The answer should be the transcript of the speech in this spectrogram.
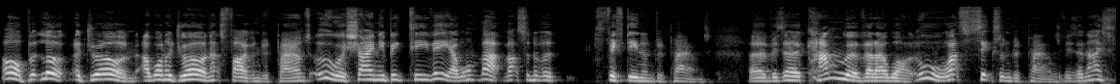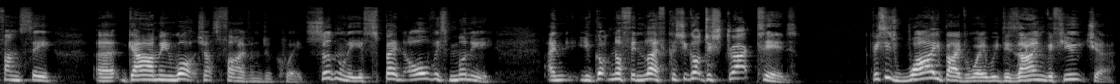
Oh, but look, a drone. I want a drone. That's five hundred pounds. Oh, a shiny big TV. I want that. That's another fifteen hundred pounds. Uh, there's a camera that I want. Oh, that's six hundred pounds. There's a nice fancy uh, Garmin watch. That's five hundred quid. Suddenly, you've spent all this money and you've got nothing left because you got distracted. This is why, by the way, we design the future.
